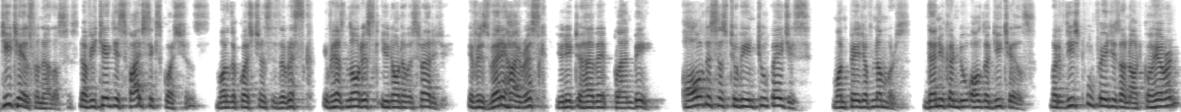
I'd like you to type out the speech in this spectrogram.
details analysis. Now, if you take these five, six questions, one of the questions is the risk. If it has no risk, you don't have a strategy. If it is very high risk, you need to have a plan B. All this has to be in two pages, one page of numbers. Then you can do all the details but if these two pages are not coherent,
